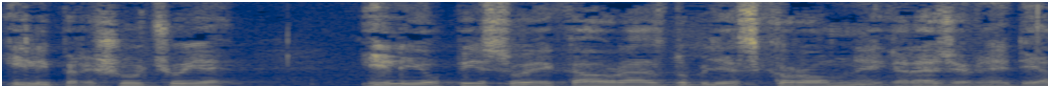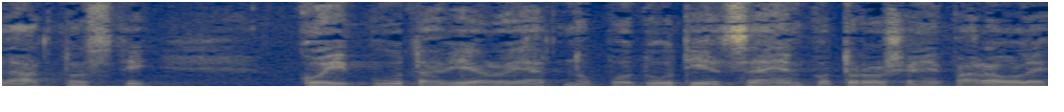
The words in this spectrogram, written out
ili prešućuje ili opisuje kao razdoblje skromne građevne djelatnosti koji puta vjerojatno pod utjecajem potrošene parole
